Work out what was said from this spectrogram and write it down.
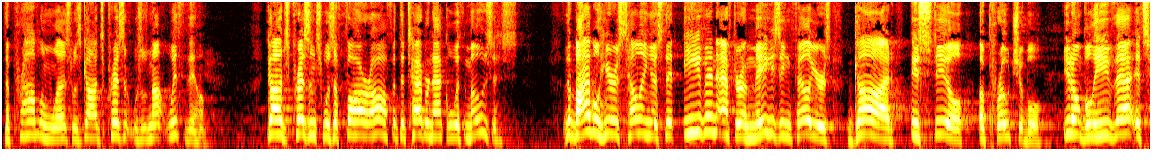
The problem was, was God's presence was not with them. God's presence was afar off at the tabernacle with Moses. The Bible here is telling us that even after amazing failures, God is still approachable. You don't believe that? It's,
